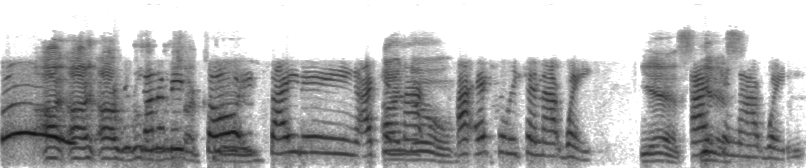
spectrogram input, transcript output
too. I I, I it's really gonna be I so could. exciting. I I cannot. know. I actually cannot wait. Yes. I yes. cannot wait.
